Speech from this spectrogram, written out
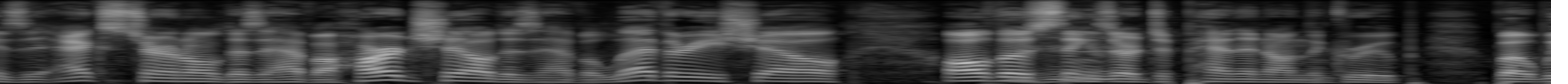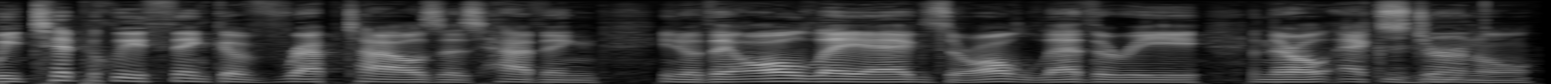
Is it external? Does it have a hard shell? Does it have a leathery shell? All those things are dependent on the group. But we typically think of reptiles as having, you know, they all lay eggs, they're all leathery, and they're all external.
